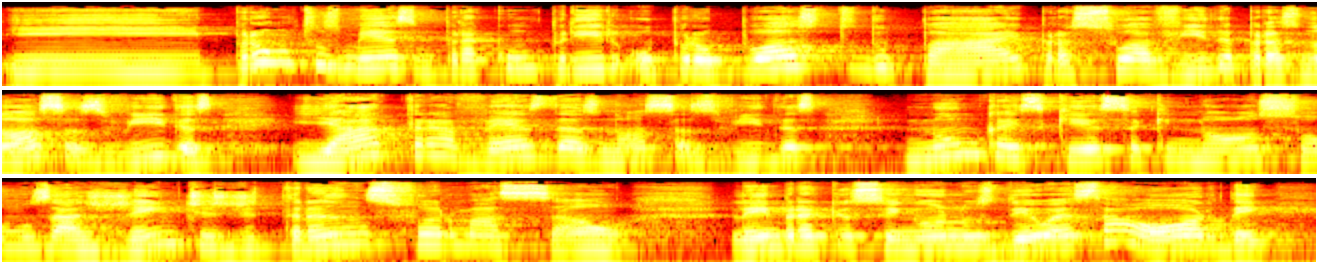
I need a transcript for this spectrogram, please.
e prontos mesmo para cumprir o propósito do Pai para a sua vida, para as nossas vidas e através das nossas vidas. Nunca esqueça que nós somos agentes de transformação. Lembra que o Senhor nos deu essa ordem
